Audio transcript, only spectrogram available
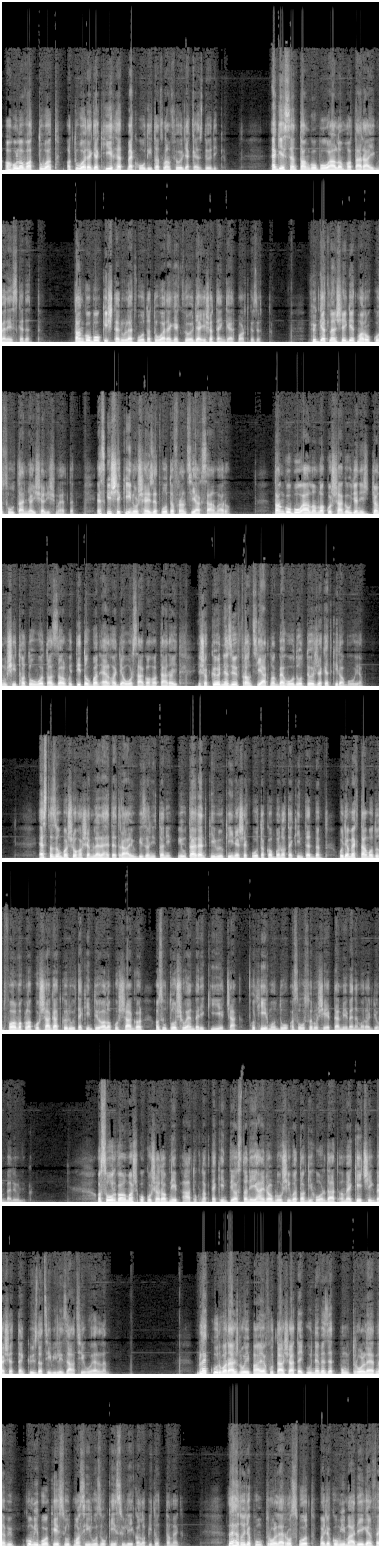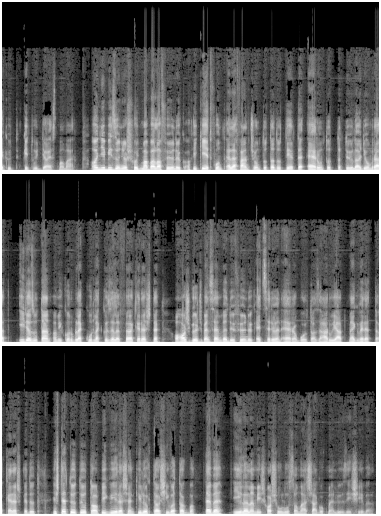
ahol a vattuat, a tuaregek hírhet meghódítatlan földje kezdődik. Egészen Tangobó állam határáig berészkedett. Tangobó kis terület volt a tuaregek földje és a tengerpart között. Függetlenségét Marokkó szultánja is elismerte. Ez kissé kínos helyzet volt a franciák számára. Tangobó állam lakossága ugyanis gyanúsítható volt azzal, hogy titokban elhagyja országa határait, és a környező franciáknak behódolt törzseket kirabolja. Ezt azonban sohasem le lehetett rájuk bizonyítani, miután rendkívül kényesek voltak abban a tekintetben, hogy a megtámadott falvak lakosságát körültekintő alapossággal az utolsó emberi kiírtsák, hogy hírmondó a szószoros értelmében nem maradjon belőlük. A szorgalmas, okos arab nép átoknak tekinti azt a néhány rabló sivatagi hordát, amely kétségbe esetten küzd a civilizáció ellen. Black varázslói pályafutását egy úgynevezett punktroller nevű, gumiból készült masszírozó készülék alapította meg. Lehet, hogy a punktroller rossz volt, vagy a gumi már régen feküdt, ki tudja ezt ma már. Annyi bizonyos, hogy Mabala főnök, aki két font elefántcsontot adott érte, elrontotta tőle a gyomrát, így azután, amikor Blackwood legközelebb felkereste, a hasgörcsben szenvedő főnök egyszerűen elrabolta az áruját, megverette a kereskedőt, és tetőtől talpig véresen kilökte a sivatagba, teve, élelem és hasonló szamárságok mellőzésével.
